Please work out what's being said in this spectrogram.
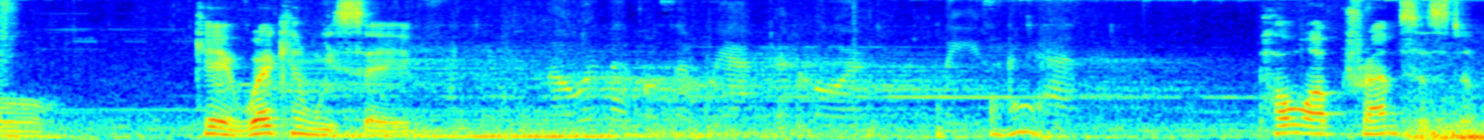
Oh. Okay, where can we save? Lower levels of reactor core. Please Oh. attend. Power up tram system.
